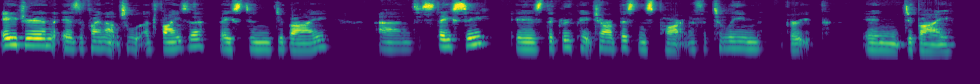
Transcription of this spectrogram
Adrian is a financial advisor based in Dubai, and Stacey is the group HR business partner for Taaleem Group in Dubai.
